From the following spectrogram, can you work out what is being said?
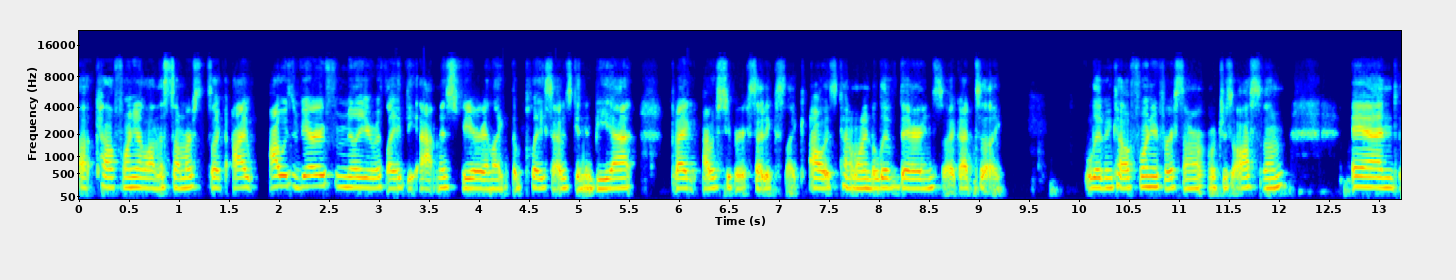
uh, California a lot in the summer. So like I, I was very familiar with like the atmosphere and like the place I was going to be at. But I, I was super excited because like I always kind of wanted to live there, and so I got to like live in California for a summer, which is awesome. And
